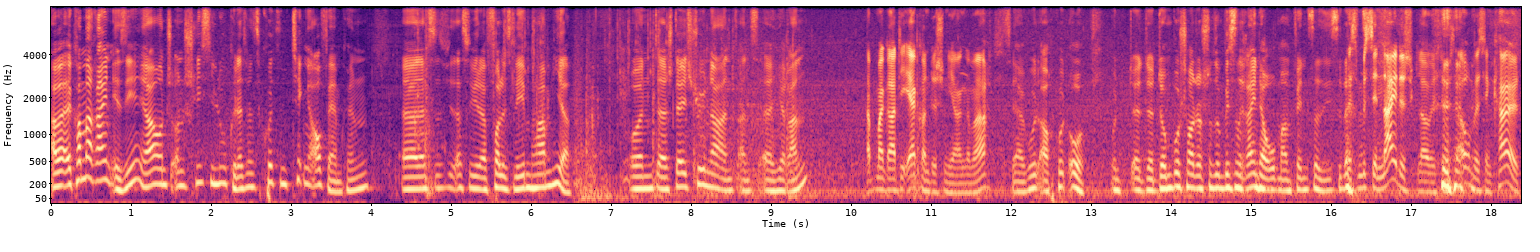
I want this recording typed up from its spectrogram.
Aber äh, komm mal rein, Izzy, ja, und, und schließ die Luke, dass wir uns kurz einen Ticken aufwärmen können. Äh, dass, dass wir wieder volles Leben haben. Hier. Und äh, stell dich schön nah ans, ans äh, hier ran. Hab mal gerade die Aircondition hier angemacht. Sehr gut, auch gut. Oh, und äh, der Dumbo schaut ja schon so ein bisschen rein da oben am Fenster, siehst du Das das? ist ein bisschen neidisch, glaube ich. Das ist auch ein bisschen kalt.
